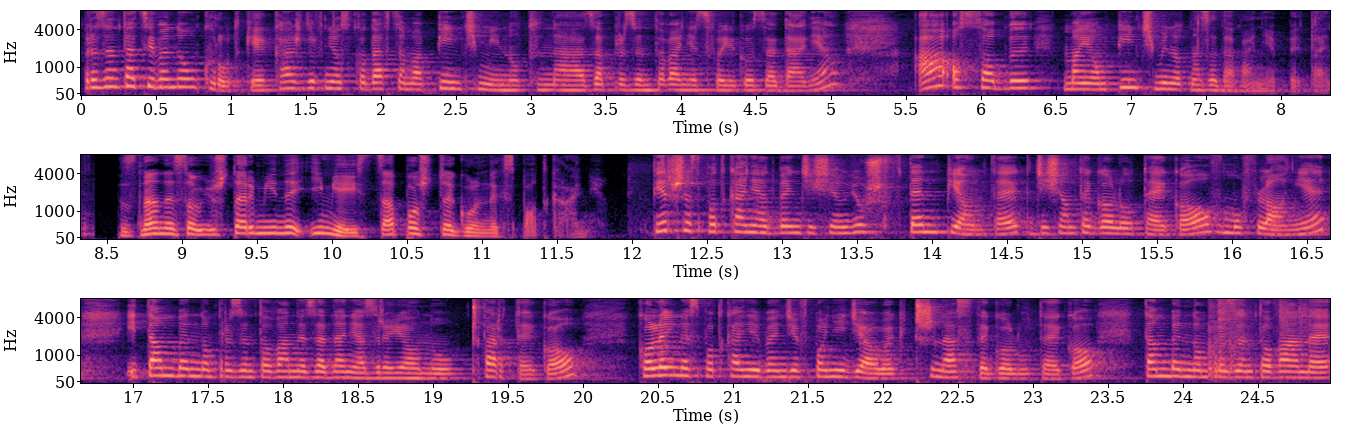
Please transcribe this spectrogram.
Prezentacje będą krótkie. Każdy wnioskodawca ma 5 minut na zaprezentowanie swojego zadania, a osoby mają 5 minut na zadawanie pytań. Znane są już terminy i miejsca poszczególnych spotkań. Pierwsze spotkanie odbędzie się już w ten piątek, 10 lutego w Muflonie i tam będą prezentowane zadania z rejonu czwartego. Kolejne spotkanie będzie w poniedziałek, 13 lutego. Tam będą prezentowane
